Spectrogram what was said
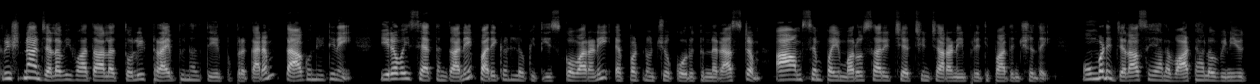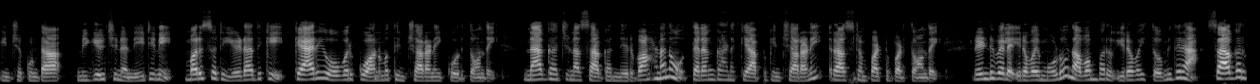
కృష్ణా జల వివాదాల తొలి ట్రైబ్యునల్ తీర్పు ప్రకారం తాగునీటిని ఇరవై శాతంగానే పరిగణలోకి తీసుకోవాలని ఎప్పటినుంచో కోరుతున్న రాష్ట్రం ఆ అంశంపై మరోసారి చర్చించాలని ప్రతిపాదించింది. ఉమ్మడి జలాశయాల వాటాలో వినియోగించకుండా మిగిల్చిన నీటిని మరుసటి ఏడాదికి క్యారీ ఓవర్కు అనుమతించాలని కోరుతోంది. నాగార్జున సాగర్ నిర్వహణను తెలంగాణకి అప్పగించాలని రాష్ట్రం పట్టుబడుతోంది. రెండు వేల ఇరవై మూడు నవంబరు ఇరవై తొమ్మిదిన సాగర్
